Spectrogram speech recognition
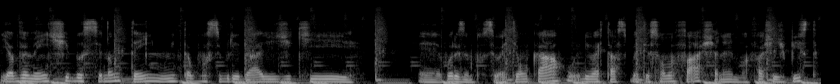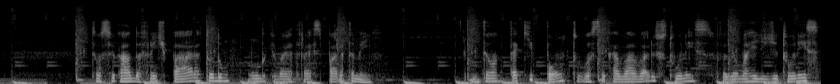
E, obviamente, você não tem muita possibilidade de que, é, por exemplo, você vai ter um carro, ele vai, tá, vai ter só uma faixa, né, uma faixa de pista. Então, se o carro da frente para, todo mundo que vai atrás para também. Então, até que ponto você cavar vários túneis, fazer uma rede de túneis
